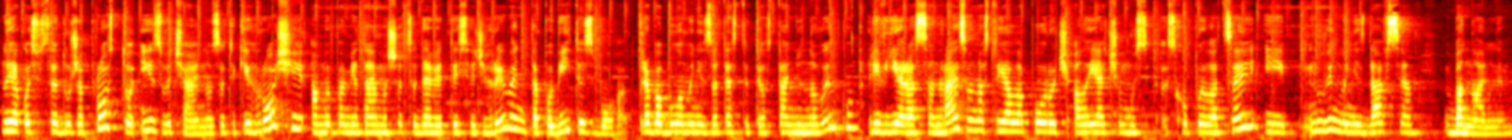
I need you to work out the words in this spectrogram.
Ну якось все дуже просто і звичайно за такі гроші. А ми пам'ятаємо, що це 9 тисяч гривень. Та побійтесь Бога. Треба було мені затестити останню новинку. Рів'єра Sunrise, вона стояла поруч, але я чомусь схопила цей, і ну він мені здався банальним.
